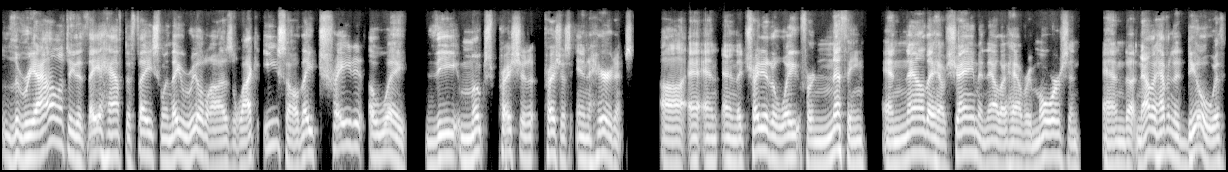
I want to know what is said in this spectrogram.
the reality that they have to face when they realize, like Esau, they traded away the most precious precious inheritance, uh, and and they traded away for nothing. And now they have shame, and now they have remorse, and and uh, now they're having to deal with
